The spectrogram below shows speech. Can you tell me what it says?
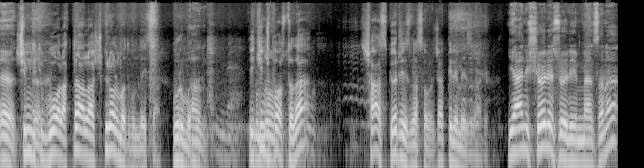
Evet, Şimdiki bu olakta Allah'a şükür olmadı bunda İsa. Vurmadı. Anladım. İkinci Bunda- postada şans göreceğiz nasıl olacak bilemeyiz gari. Yani şöyle söyleyeyim ben sana.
